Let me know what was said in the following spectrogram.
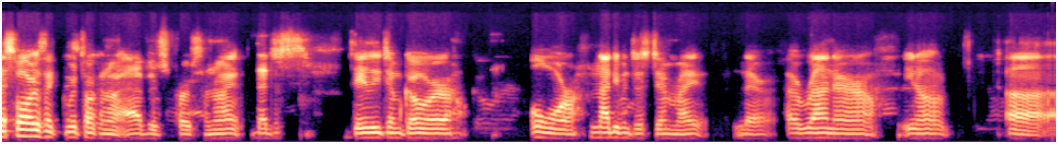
As far as like we're talking our average person, right? That just daily gym goer, or not even just gym, right? They're a runner, you know, uh,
